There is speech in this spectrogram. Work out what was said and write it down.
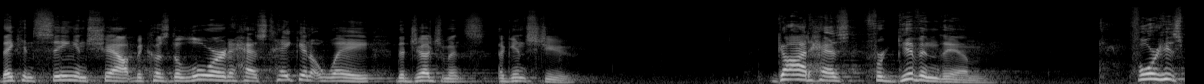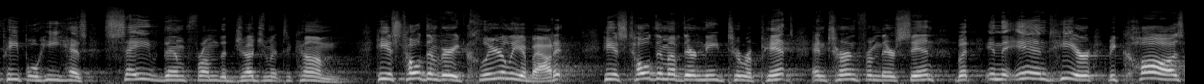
they can sing and shout because the Lord has taken away the judgments against you. God has forgiven them. For his people, he has saved them from the judgment to come. He has told them very clearly about it. He has told them of their need to repent and turn from their sin. But in the end, here, because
